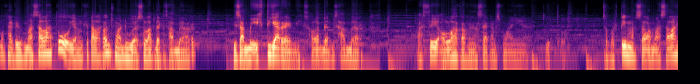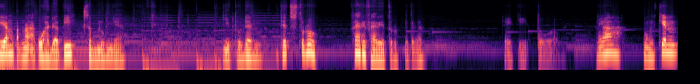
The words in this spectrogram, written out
menghadapi masalah tuh yang kita lakukan cuma dua sholat dan sabar. Di samping ikhtiar ya ini sholat dan sabar. Pasti Allah akan menyelesaikan semuanya gitu. Seperti masalah-masalah yang pernah aku hadapi sebelumnya. Gitu dan that's true. Very very true gitu kan. Kayak gitu. Ya mungkin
